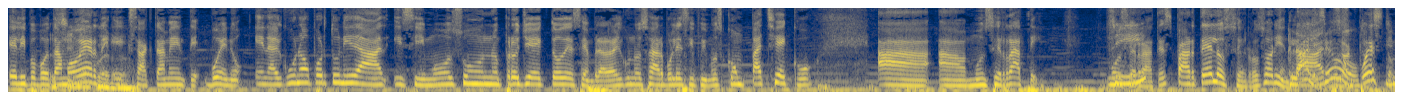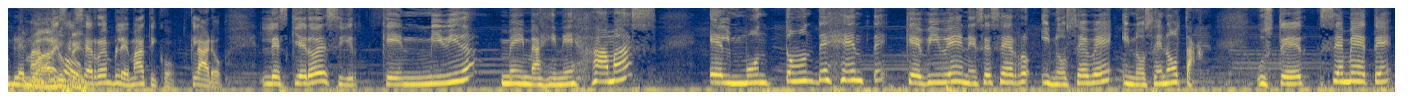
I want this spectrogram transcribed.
El hipopótamo Sí, verde, exactamente. Bueno, en alguna oportunidad hicimos un proyecto de sembrar algunos árboles y fuimos con Pacheco a, a Monserrate. Sí. Monserrate es parte de los cerros orientales, Claro, por supuesto. emblemático. Es el Guadalupe. cerro emblemático, claro. Les quiero decir que en mi vida me imaginé jamás el montón de gente que vive en ese cerro y no se ve y no se nota. Usted se mete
